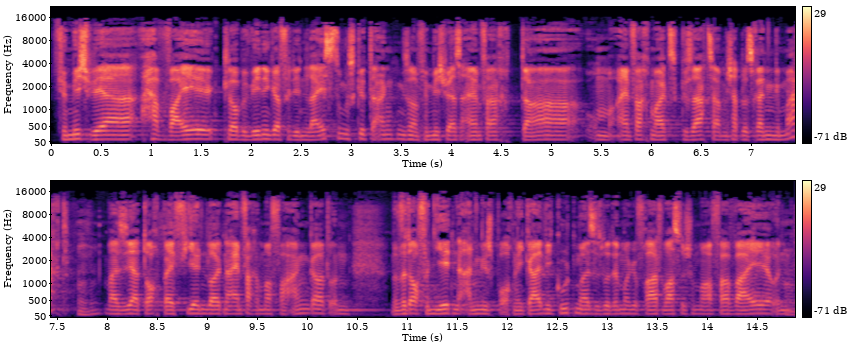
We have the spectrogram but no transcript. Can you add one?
Für mich wäre Hawaii, glaube ich, weniger für den Leistungsgedanken, sondern für mich wäre es einfach da, um einfach mal gesagt zu haben, ich habe das Rennen gemacht, weil sie ja doch bei vielen Leuten einfach immer verankert und man wird auch von jedem angesprochen, egal wie gut man ist, es wird immer gefragt, warst du schon mal auf Hawaii? Und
